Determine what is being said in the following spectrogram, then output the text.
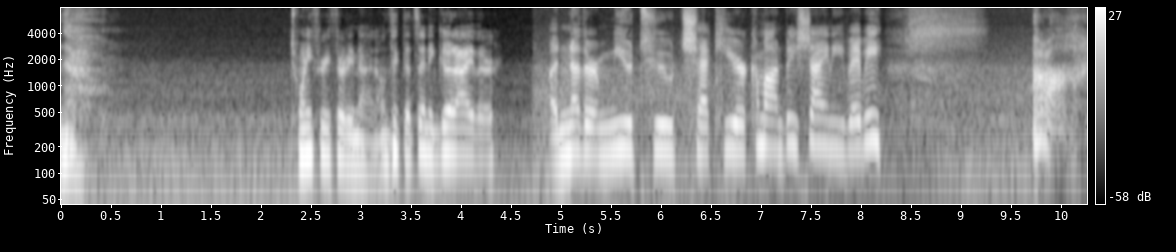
No. 2339. I don't think that's any good either. Another Mewtwo check here. Come on, be shiny, baby.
